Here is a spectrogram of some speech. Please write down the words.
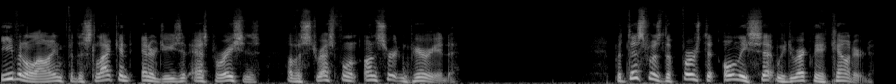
even allowing for the slackened energies and aspirations of a stressful and uncertain period. But this was the first and only set we directly encountered.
